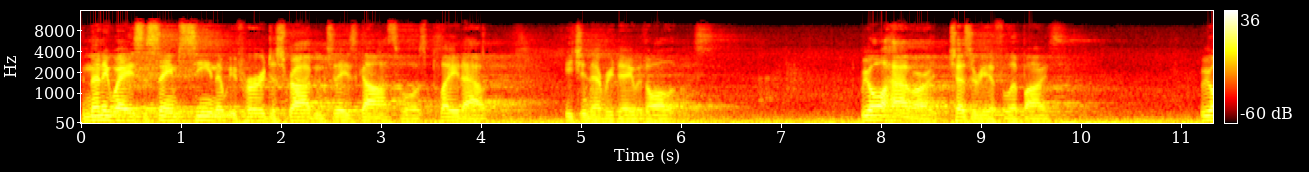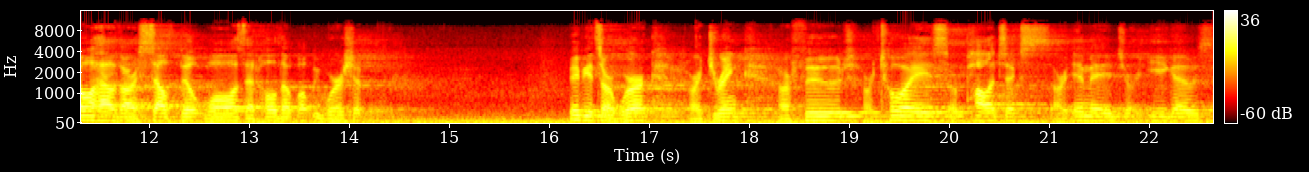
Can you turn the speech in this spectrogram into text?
In many ways, the same scene that we've heard described in today's gospel is played out each and every day with all of us. We all have our Caesarea Philippi. We all have our self built walls that hold up what we worship. Maybe it's our work, our drink, our food, our toys, our politics, our image, our egos.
